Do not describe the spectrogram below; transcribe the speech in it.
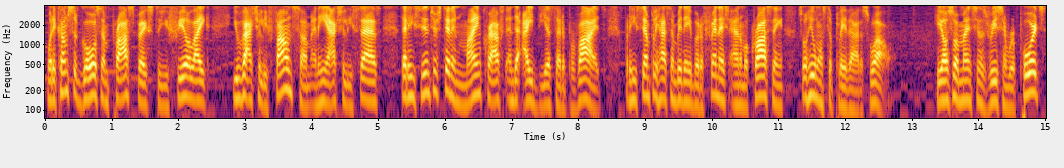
When it comes to goals and prospects, do you feel like you've actually found some? And he actually says that he's interested in Minecraft and the ideas that it provides, but he simply hasn't been able to finish Animal Crossing, so he wants to play that as well. He also mentions recent reports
